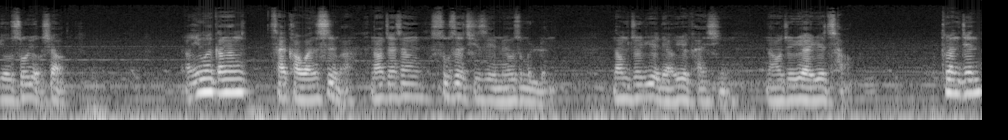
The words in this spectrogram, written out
有说有笑的。啊，因为刚刚才考完试嘛，然后加上宿舍其实也没有什么人，那我们就越聊越开心，然后就越来越吵。突然间，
